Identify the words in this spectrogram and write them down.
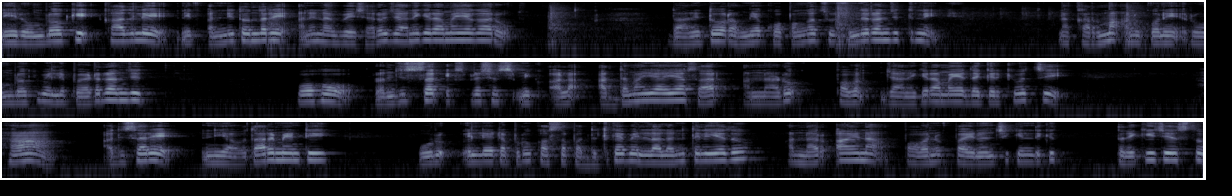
నీ రూమ్లోకి కాదులే నీకు అన్ని తొందరే అని నవ్వేశారు జానకి రామయ్య గారు. దానితో రమ్య కోపంగా చూసింది రంజిత్ని. నా కర్మ అనుకొని రూమ్లోకి వెళ్ళిపోయాడు రంజిత్. ఓహో రంజిత్ సార్ ఎక్స్ప్రెషన్స్ మీకు అలా అర్థమయ్యాయా సార్? అన్నాడు పవన్ జానకి రామయ్య దగ్గరికి వచ్చి హా అది సరే నీ అవతారం ఏంటి ఊరు వెళ్ళేటప్పుడు కాస్త పద్ధతిగా వెళ్ళాలని తెలియదు అన్నారు ఆయన. పవన్ పైనుంచి కిందికి తనిఖీ చేస్తూ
